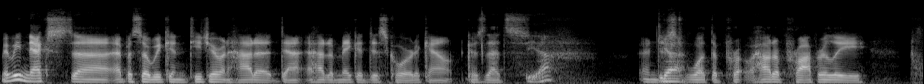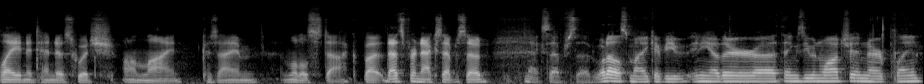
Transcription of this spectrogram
maybe next uh, episode we can teach everyone how to da- how to make a Discord account because that's Yeah. and just Yeah. what the pro- how to properly play Nintendo Switch online because I am a little stuck. But that's for next episode. Next episode. What else, Mike? Have you any other uh, things you've been watching or playing?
